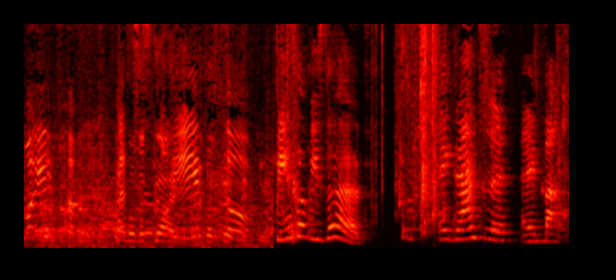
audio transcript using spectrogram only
mojito. A amit ott mojito. fölvittünk. Pink a vized? Egy ránc, egy bak.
